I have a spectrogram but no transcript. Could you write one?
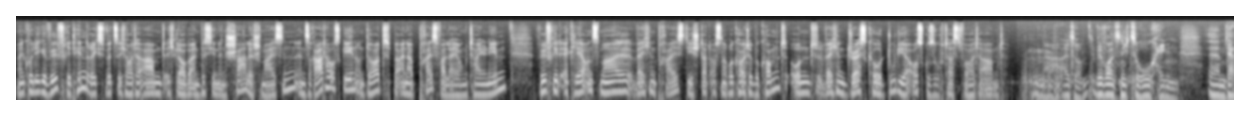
Mein Kollege Wilfried Hindrichs wird sich heute Abend, ich glaube, ein bisschen in Schale schmeißen, ins Rathaus gehen und dort bei einer Preisverleihung teilnehmen. Wilfried, erklär uns mal, welchen Preis die Stadt Osnabrück heute bekommt und welchen Dresscode du dir ausgesucht hast für heute Abend. Na, also, wir wollen es nicht zu hoch hängen. Ähm, der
